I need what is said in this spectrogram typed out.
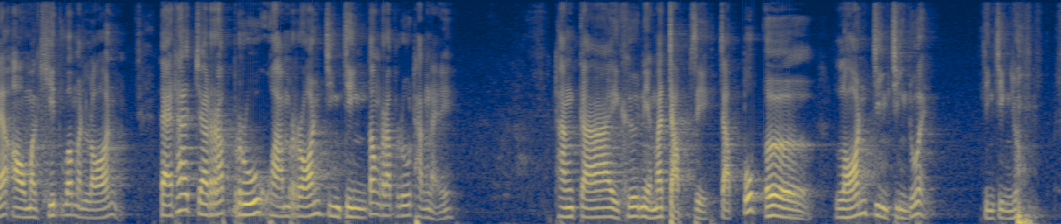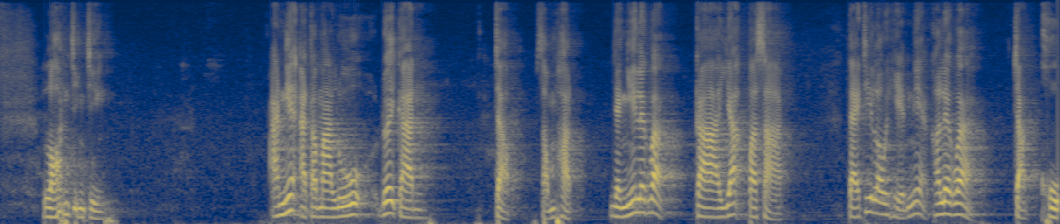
แล้วเอามาคิดว่ามันร้อน แต่ถ้าจะรับรู้ความร้อนจริง ๆ ต้องรับรู้ทางไหน ทางกายคือเนี่ยมาจับสิ จับปุ๊บเออ ร้อนจริง ๆ ด้วย จริงๆโยมร้อนจริง ๆ อันนี้อาตมารู้ด้วยการจับสัมผัส อย่างนี้เรียกว่า กายประสาท แต่ที่เราเห็นเนี่ยเขาเรียกว่า จักขุ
